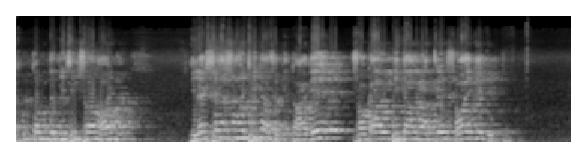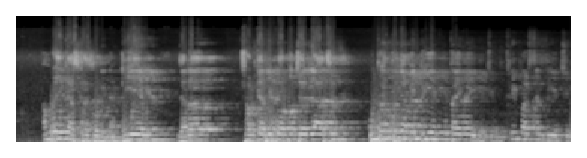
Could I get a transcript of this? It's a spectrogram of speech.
এখন তো আমাদের মিছিল শহর হয় না। ইলেকশনের সময় ঠিক আছে, কিন্তু আগে সকাল, বিকাল, রাত্রে সবাইকে দিত আমরা এই কাজটা করি না। ডিএম, যারা সরকারি কর্মচারীরা আছেন কোথাও থেকে আমি ডিএম কোথায় নিয়ে গেছি? থ্রি পার্সেন্ট দিয়েছিল,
